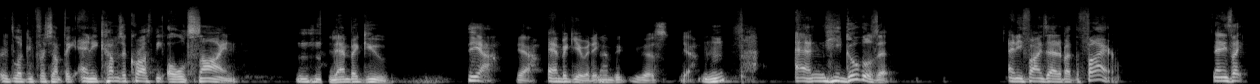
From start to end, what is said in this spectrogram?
looking for something, and he comes across the old sign, l'ambigu, Yeah, yeah, ambiguity. ambiguous. Yeah, Mhm. And he Googles it and he finds out about the fire. And he's like,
